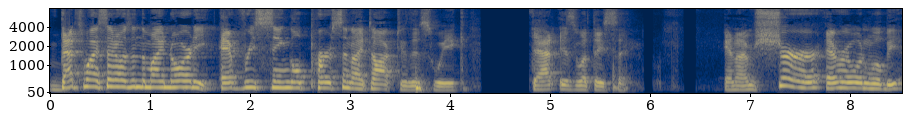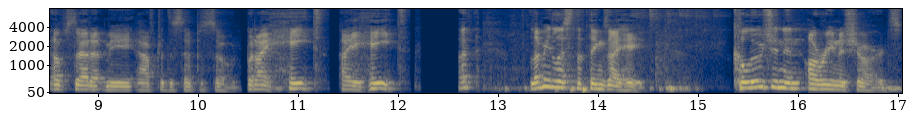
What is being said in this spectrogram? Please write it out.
That's why I said I was in the minority. Every single person I talked to this week, that is what they say. and I'm sure everyone will be upset at me after this episode. But I hate, I hate. Uh, let me list the things I hate: collusion in arena shards,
